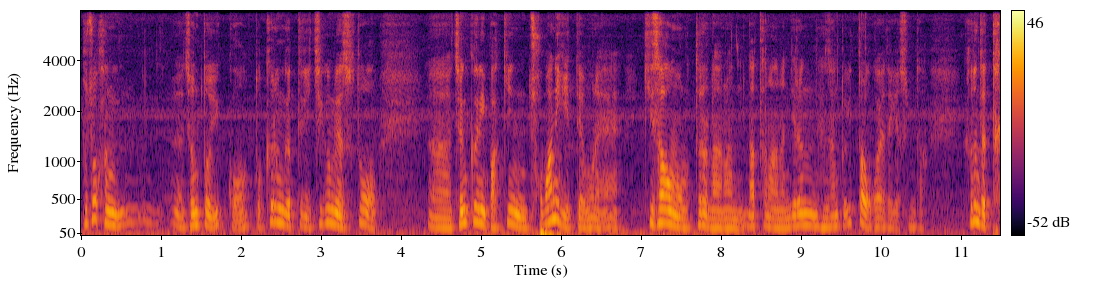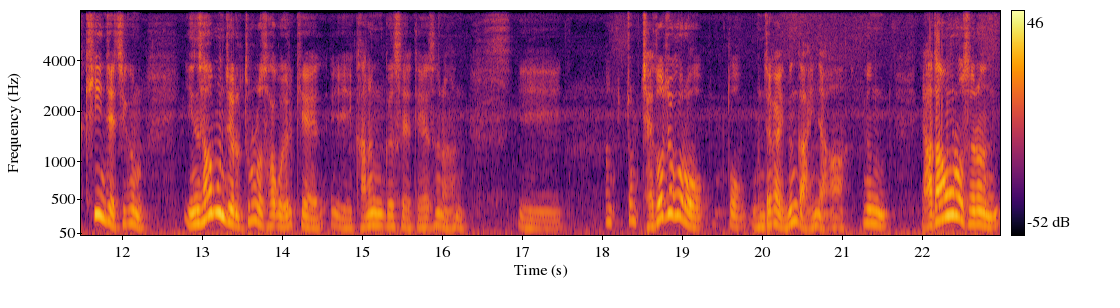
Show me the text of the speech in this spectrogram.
부족한 어, 점도 있고 또 그런 것들이 지금에서도 어, 정권이 바뀐 초반이기 때문에 기사음으로 드러나는 나타나는 이런 현상도 있다고 봐야 되겠습니다. 그런데 특히 이제 지금 인사 문제를 둘러싸고 이렇게 이 가는 것에 대해서는 이좀 제도적으로 또 문제가 있는 거 아니냐. 이건 야당으로서는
